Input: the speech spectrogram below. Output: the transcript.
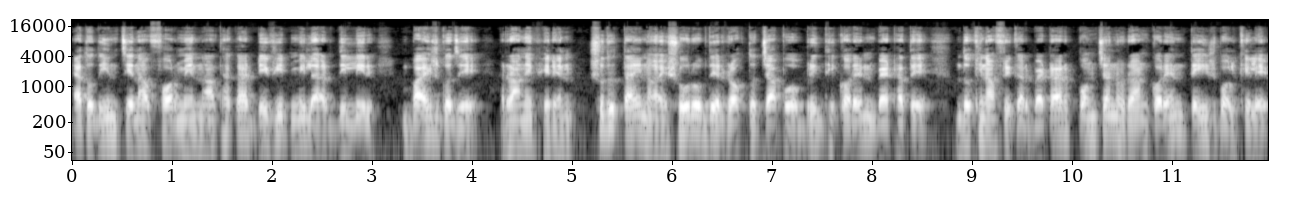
এতদিন চেনা ফর্মে না থাকা ডেভিড মিলার দিল্লির বাইশ গজে রানে ফেরেন। শুধু তাই নয়, সৌরভদের রক্তচাপও বৃদ্ধি করেন ব্যাট হাতে। দক্ষিণ আফ্রিকার ব্যাটার পঞ্চান্ন রান করেন, তেইশ বল খেলে।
